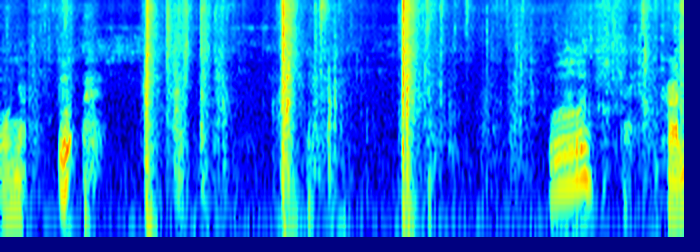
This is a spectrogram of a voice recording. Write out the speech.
อ๋อเนี่ยเออเอ้ยขาเร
